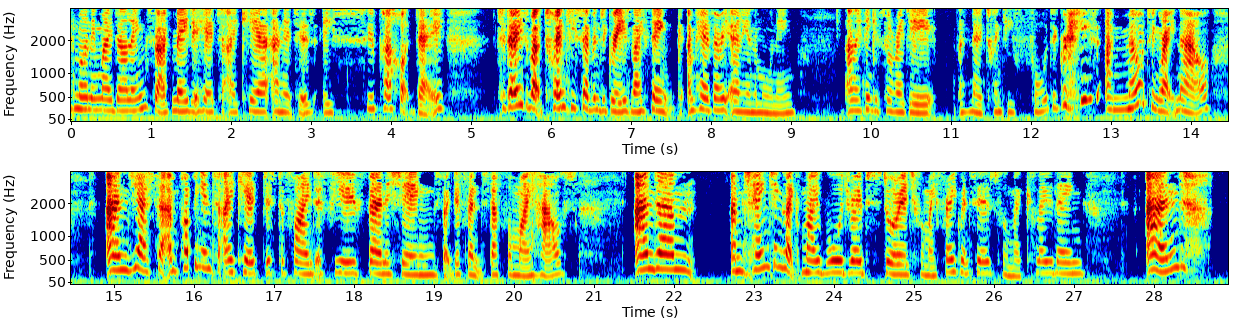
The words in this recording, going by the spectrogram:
good morning my darling. So I've made it here to Ikea and it is a super hot day. Today's about 27 degrees and I think I'm here very early in the morning and I think it's already, I don't know, 24 degrees. I'm melting right now. And yes, so I'm popping into Ikea just to find a few furnishings, like different stuff for my house. And um, I'm changing like my wardrobe storage for my fragrances, for my clothing. And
